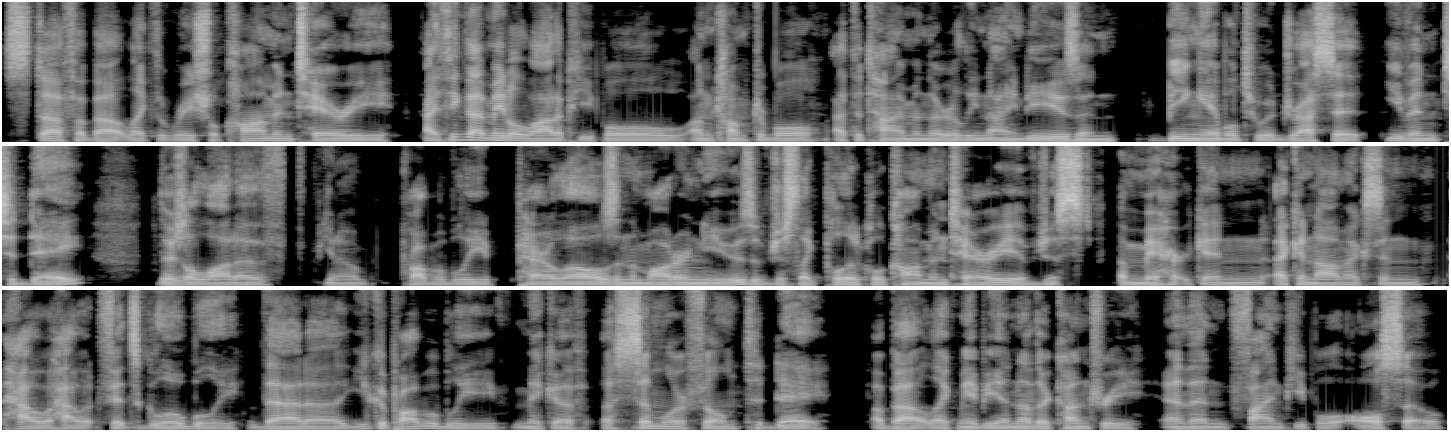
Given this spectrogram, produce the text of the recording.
stuff about like the racial commentary, I think that made a lot of people uncomfortable at the time in the early 90s and being able to address it even today. There's a lot of you know probably parallels in the modern news of just like political commentary of just American economics and how how it fits globally that uh, you could probably make a, a similar film today about like maybe another country and then find people also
